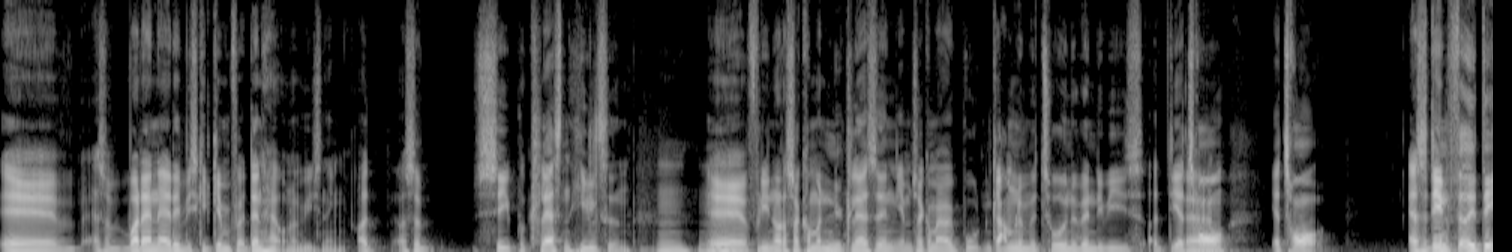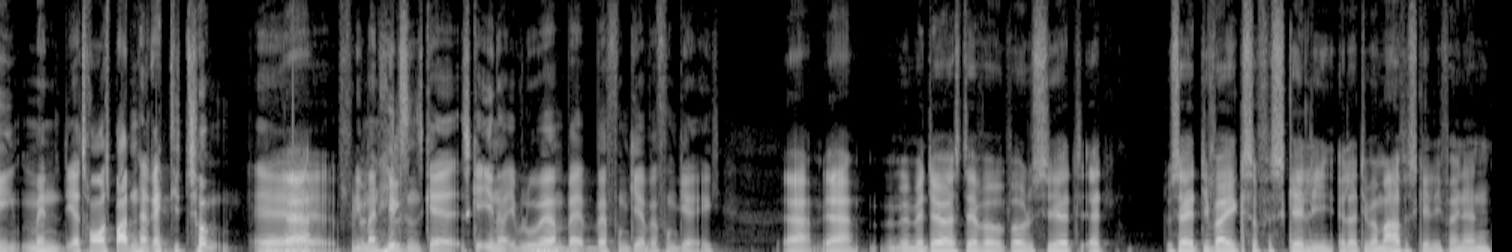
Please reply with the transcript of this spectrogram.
øh, altså, hvordan er det, vi skal gennemføre den her undervisning, og, og så se på klassen hele tiden. Mm, mm. Øh, fordi når der så kommer en ny klasse ind, jamen, så kan man jo ikke bruge den gamle metode nødvendigvis, og jeg ja. tror, jeg tror, altså det er en fed idé, men jeg tror også bare, den er rigtig tung, øh, ja. fordi man hele tiden skal, skal ind og evaluere, hvad, hvad fungerer, hvad fungerer ikke. Ja, ja. Men, men det er også der, hvor, hvor du siger, at, at du sagde, at de var ikke så forskellige, eller de var meget forskellige fra hinanden.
